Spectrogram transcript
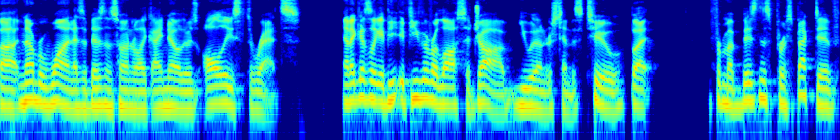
Uh, number one, as a business owner, like I know there's all these threats, and I guess like if you if you've ever lost a job, you would understand this too. But from a business perspective,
